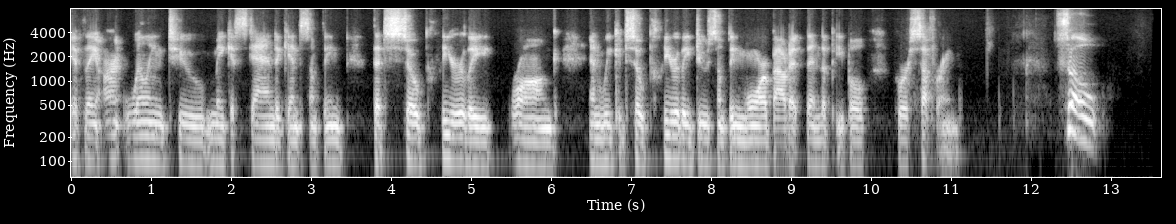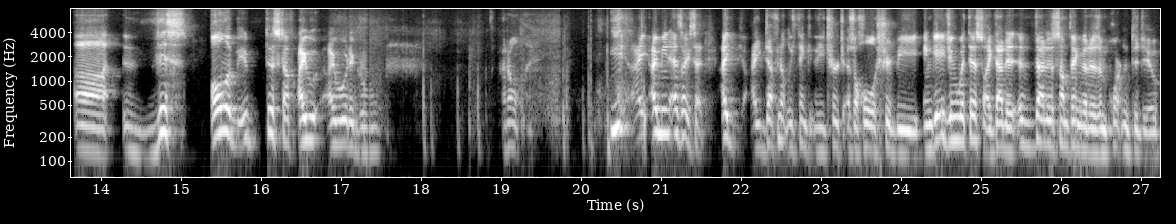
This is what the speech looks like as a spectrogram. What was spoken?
if they aren't willing to make a stand against something that's so clearly wrong and we could so clearly do something more about it than the people who are suffering so uh this all of this stuff i i would agree i don't I, I mean, as I said, I, I definitely think the church as a whole should be engaging with this. Like that is that is something that is important to do.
